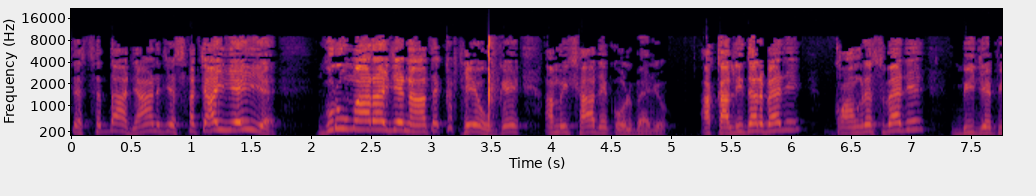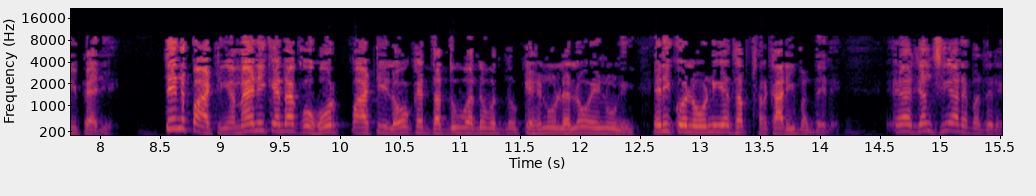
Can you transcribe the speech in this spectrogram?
ਤੇ ਸਿੱਧਾ ਜਾਣ ਜੇ ਸਚਾਈ ਇਹੀ ਹੈ ਗੁਰੂ ਮਹਾਰਾਜ ਦੇ ਨਾਂ ਤੇ ਇਕੱਠੇ ਹੋ ਕੇ ਅਮਿਤ ਸ਼ਾਹ ਦੇ ਕੋਲ ਬਹਿ ਜਾਓ ਅਕਾਲੀ ਦਲ ਬਹਿ ਜੇ ਕਾਂਗਰਸ ਬਹਿ ਜੇ, ਬੀਜੇਪੀ ਬਹਿ ਜੇ। ਤਿੰਨ ਪਾਰਟੀਆਂ, ਮੈਂ ਨਹੀਂ ਕਹਿੰਦਾ ਕੋਈ ਹੋਰ ਪਾਰਟੀ ਲਓ, ਕਿ ਦੱਦੂ ਵੱਧ ਕਿਸੇ ਨੂੰ ਲੈ ਲਓ, ਇਹਨੂੰ ਨਹੀਂ। ਇਹਦੀ ਕੋਈ ਲੋੜ ਨਹੀਂ ਹੈ ਸਭ ਸਰਕਾਰੀ ਬੰਦੇ ਨੇ। ਇਹ ਏਜੰਸੀਆਂ ਦੇ ਬੰਦੇ ਨੇ।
